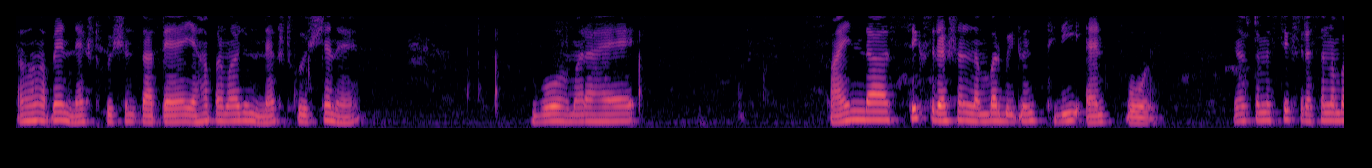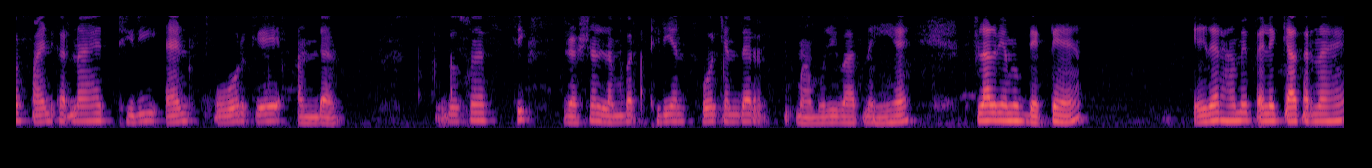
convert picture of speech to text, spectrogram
अब हम अपने नेक्स्ट क्वेश्चन पे आते हैं। यहाँ पर हमारा जो नेक्स्ट क्वेश्चन है, वो हमारा है find the six rational number between three and four दोस्तों हमें सिक्स रेशनल नंबर फाइंड करना है थ्री एंड फोर के अंदर। दोस्तों six rational number three and four के अंदर मामूली बात नहीं है। फ़िलहाल भी हम लोग देखते हैं। इधर हमें पहले क्या करना है?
